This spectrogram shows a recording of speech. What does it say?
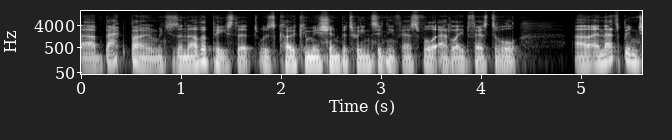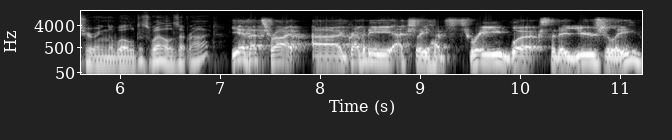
uh, Backbone, which is another piece that was co commissioned between Sydney Festival, Adelaide Festival. Uh, and that's been touring the world as well, is that right? Yeah, that's right. Uh, Gravity actually have three works that are usually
